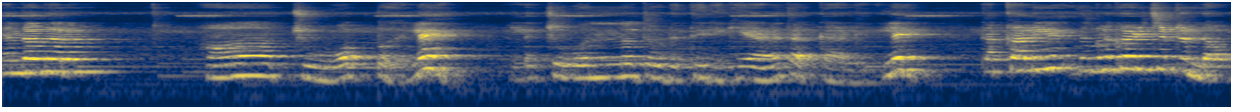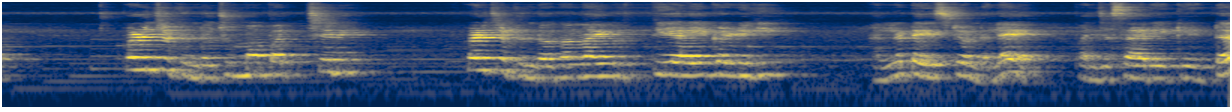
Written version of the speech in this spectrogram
എന്താ നിറം? ആ ചുവപ്പ് അല്ലേ? നല്ല ചുവന്ന് തൊടുത്തിരിക്കുകയാണ് തക്കാളി അല്ലേ? തക്കാളി നിങ്ങൾ കഴിച്ചിട്ടുണ്ടോ? കഴിച്ചിട്ടുണ്ടോ? ചുമ്മാ പച്ചന്? കഴിച്ചിട്ടുണ്ടോ? നന്നായി വൃത്തിയായി കഴുകി? നല്ല ടേസ്റ്റ് ഉണ്ടല്ലേ പഞ്ചസാരയൊക്കെ ഇട്ട്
